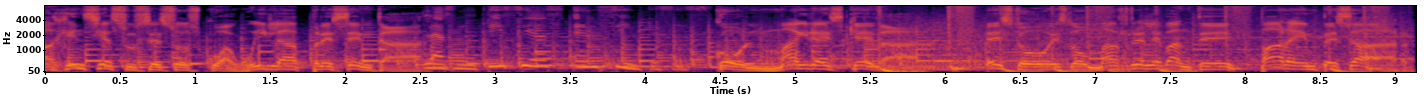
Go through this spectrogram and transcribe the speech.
Agencia Sucesos Coahuila presenta Las noticias en síntesis. con Mayra Esqueda. Esto es lo más relevante para empezar.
